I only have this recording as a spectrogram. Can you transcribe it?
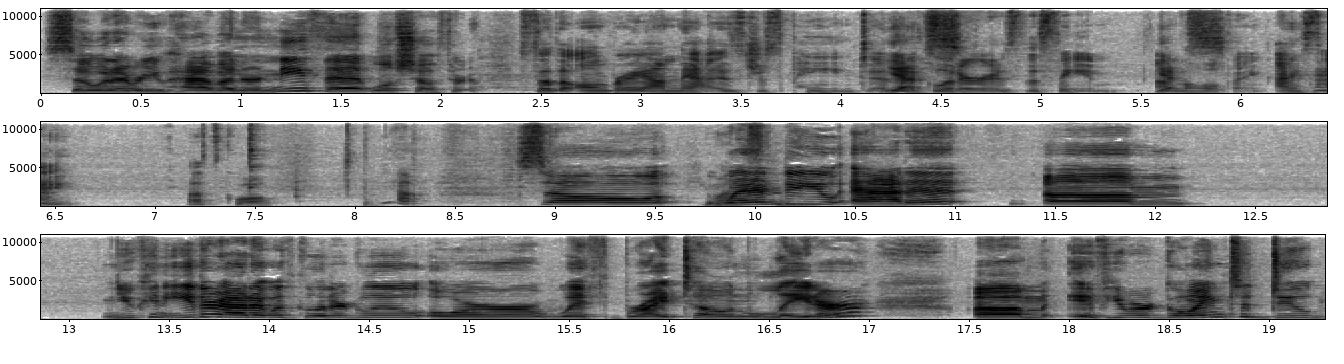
So whatever you have underneath it will show through. So the ombre on that is just paint, and Yes. the glitter is the same on Yes. the whole thing. I see. That's cool. Yeah. So when do you add it? Um, you can either add it with glitter glue or with Brite Tone later. Um, if you were going to do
